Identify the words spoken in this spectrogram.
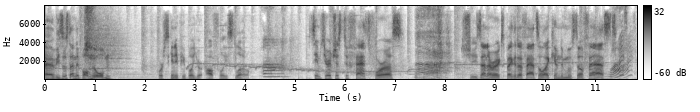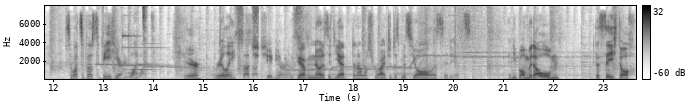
Äh, wieso ist da eine Bombe oben? For skinny people, you're awfully slow. Um, Seems you're just too fast for us. Jeez, I never expected a fat fatso like him to move so fast. what? So what's supposed to be here? What? Here? Really? Such ignorance. If you haven't noticed it yet, then I was right to dismiss you all as idiots. Ja, die Bombe da oben. Das sehe ich doch.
